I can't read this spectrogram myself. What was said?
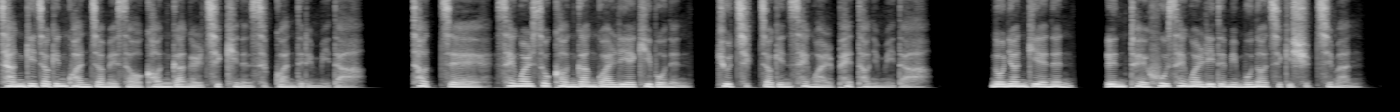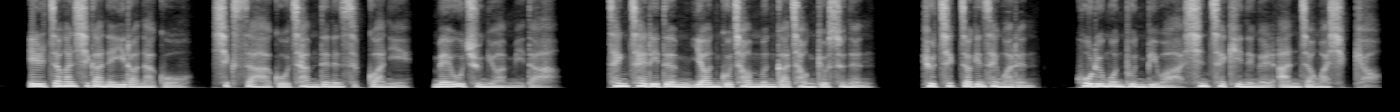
장기적인 관점에서 건강을 지키는 습관들입니다. 첫째, 생활 속 건강 관리의 기본은 규칙적인 생활 패턴입니다. 노년기에는 은퇴 후 생활 리듬이 무너지기 쉽지만 일정한 시간에 일어나고 식사하고 잠드는 습관이 매우 중요합니다. 생체 리듬 연구 전문가 정 교수는 규칙적인 생활은 호르몬 분비와 신체 기능을 안정화시켜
